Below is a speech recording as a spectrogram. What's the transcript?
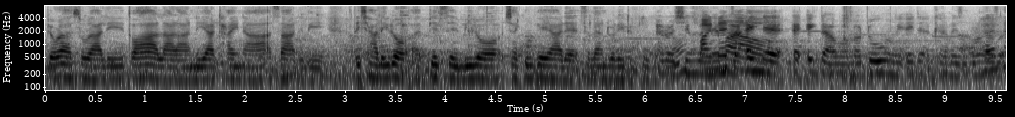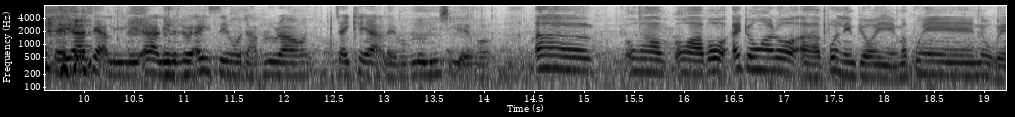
ပြောတာဆိုတာလေးသွားလာတာနေရာထိုင်တာအစလေးလေးတခြားလေးတော့ပြင်ဆင်ပြီးတော့ရိုက်ကူးခဲ့ရတဲ့ဇလန်တွဲလေးတစ်ခုပေါ့အဲ့နော်တော့ရှင်ဝင်နေမှာအိတ်နဲ့အိတ်တာပေါ့နော်တိုးဝင်ပြီးအိတ်တဲ့အခန်းလေးဆိုတော့တဲရဆရာလေးလေးအဲ့ဒါလေးပြောအဲ့ဒီစင်းကိုဒါဘလူးတောင်ကြိုက်ခဲ့ရလဲဘလူးလေးရှိတယ်ပေါ့အာ ဟိုဟာဟိုဟာပေါ့အဲ့တုန်းကတော့အာပွင့်လင်းပြောရင်မပွင့်လို့ပဲ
